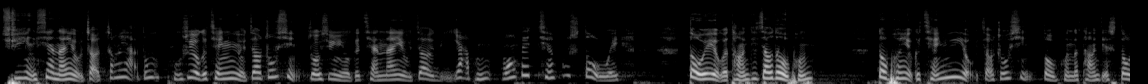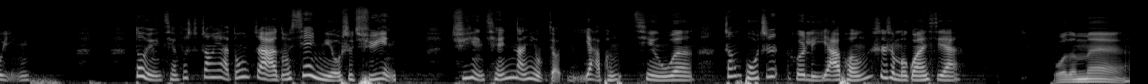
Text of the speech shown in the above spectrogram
瞿颖现男友叫张亚东，朴树有个前女友叫周迅，周迅有个前男友叫李亚鹏，王菲前夫是窦唯，窦唯有个堂弟叫窦鹏，窦鹏有个前女友叫周迅，窦鹏的堂姐是窦颖，窦颖前夫是张亚东，张亚东现女友是瞿颖，瞿颖前男友叫李亚鹏，请问张柏芝和李亚鹏是什么关系？我的妹，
